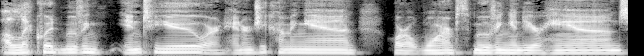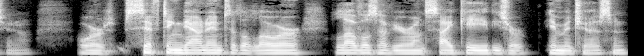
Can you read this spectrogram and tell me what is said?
a liquid moving into you, or an energy coming in, or a warmth moving into your hands, you know, or sifting down into the lower levels of your own psyche, these are images and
